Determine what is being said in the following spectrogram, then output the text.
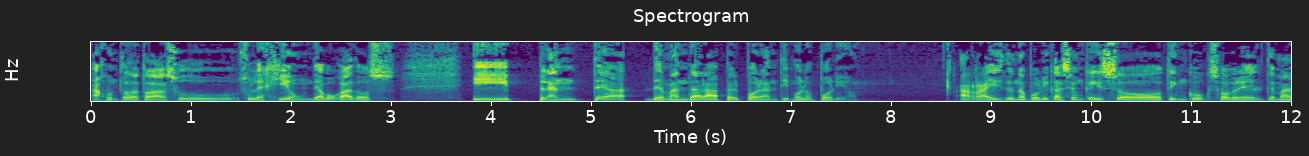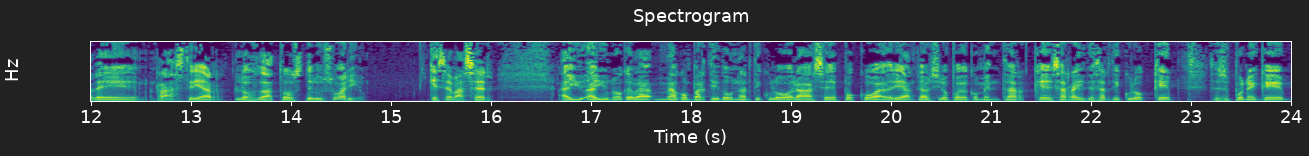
ha juntado a toda su, su legión de abogados y plantea demandar a Apple por antimonopolio. A raíz de una publicación que hizo Tim Cook sobre el tema de rastrear los datos del usuario que se va a hacer. Hay, hay uno que me ha compartido un artículo ahora hace poco, Adrián, que a ver si lo puede comentar, que es a raíz de ese artículo que se supone que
